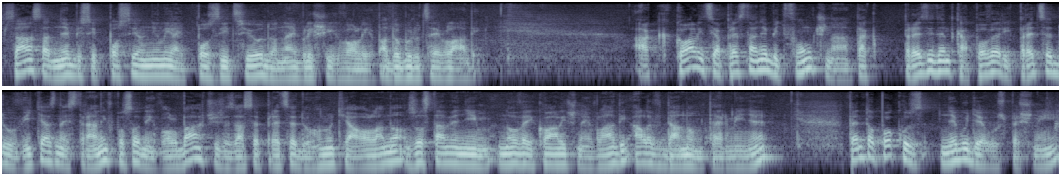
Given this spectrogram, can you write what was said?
zásadne by si posilnili aj pozíciu do najbližších volieb a do budúcej vlády. Ak koalícia prestane byť funkčná, tak prezidentka poverí predsedu víťaznej strany v posledných voľbách, čiže zase predsedu hnutia Olano, zostavením novej koaličnej vlády, ale v danom termíne. Tento pokus nebude úspešný.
